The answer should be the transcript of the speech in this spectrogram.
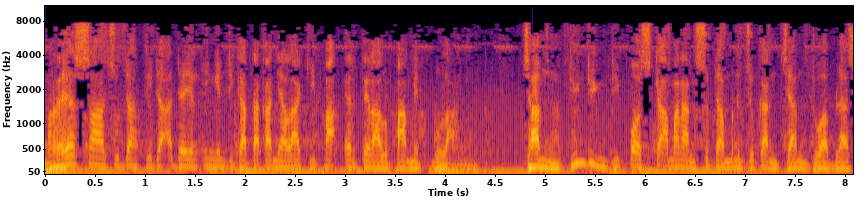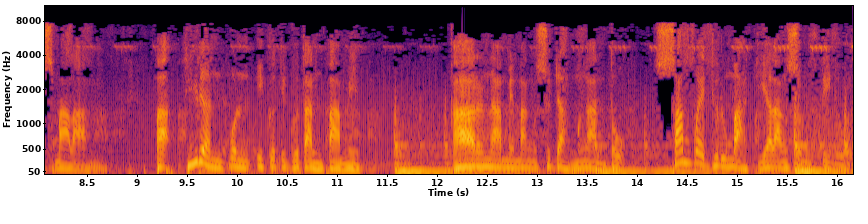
Merasa sudah tidak ada yang ingin dikatakannya lagi Pak RT lalu pamit pulang. Jam dinding di pos keamanan sudah menunjukkan jam 12 malam. Pak Diran pun ikut-ikutan pamit. Karena memang sudah mengantuk, sampai di rumah dia langsung tidur.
